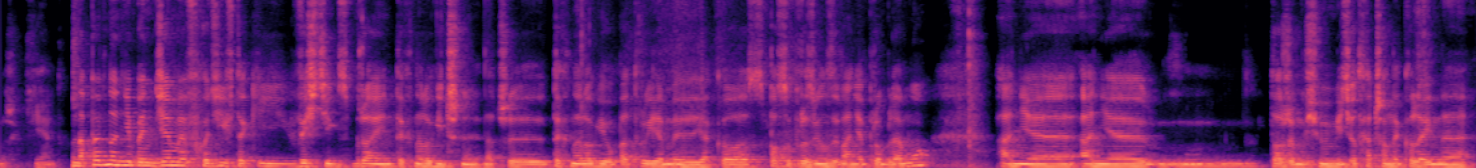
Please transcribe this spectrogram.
naszych klientów. Na pewno nie będziemy wchodzili w taki wyścig zbrojeń technologiczny, znaczy technologię upatrujemy jako sposób rozwiązywania problemu, a nie, a nie to, że musimy mieć odhaczone kolejne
